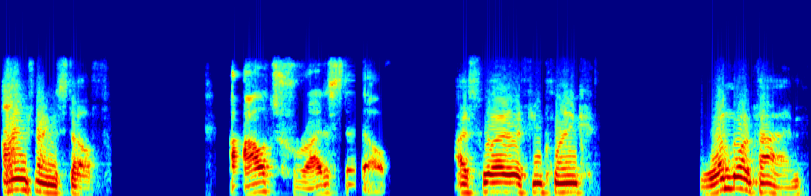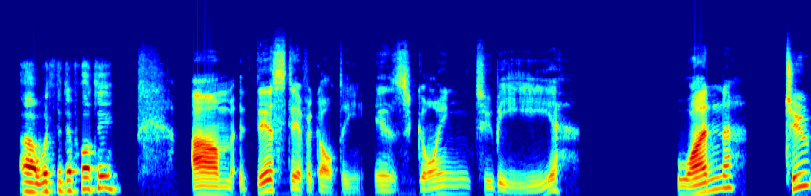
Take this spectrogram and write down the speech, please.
I'm trying to stealth. I'll try to stealth. I swear, if you clank one more time, Uh, what's the difficulty? Um, this difficulty is going to be one, two,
